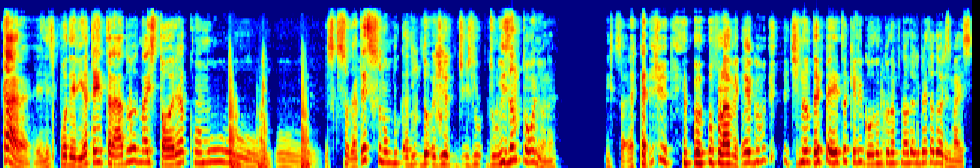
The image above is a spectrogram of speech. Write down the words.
Cara, ele poderia ter entrado na história como o. o até esqueci o nome do, do, de, de, de Luiz Antônio, né? o Flamengo de não ter feito aquele gol no, na final da Libertadores, mas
